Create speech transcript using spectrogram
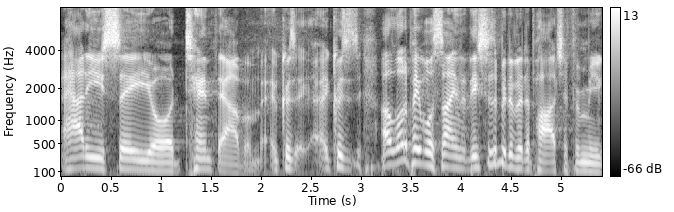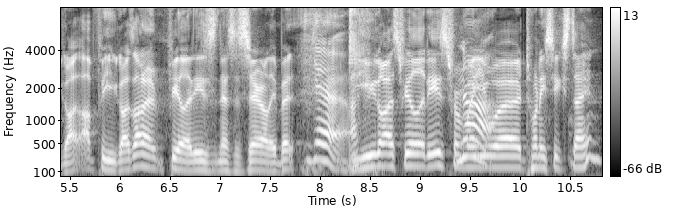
How do you see your tenth album? Because because a lot of people are saying that this is a bit of a departure from you guys. Up for you guys, I don't feel it is necessarily. But Yeah, do you guys feel it is from where you were 2016?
